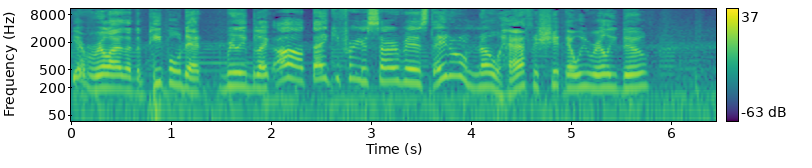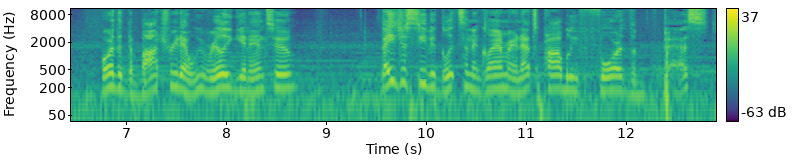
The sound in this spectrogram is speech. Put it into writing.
You ever realize that the people that really be like, oh, thank you for your service, they don't know half the shit that we really do or the debauchery that we really get into? They just see the glitz and the glamour, and that's probably for the best.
